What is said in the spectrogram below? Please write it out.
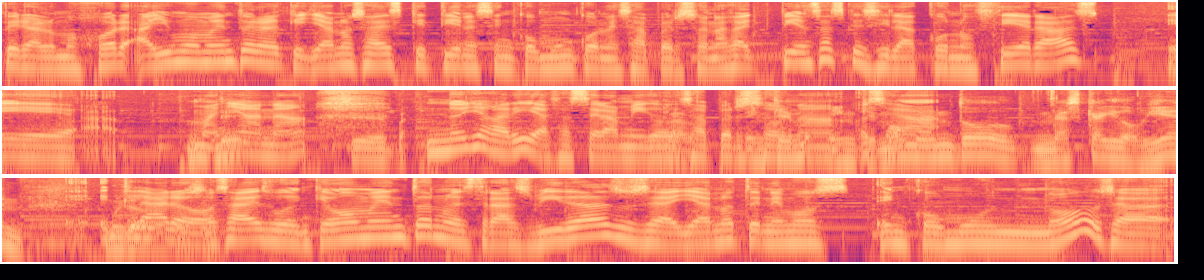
pero a lo mejor hay un momento en el que ya no sabes qué tienes en común con esa persona. piensas que si la conocieras eh, mañana, no llegarías a ser amigo de esa persona. ¿En qué, momento me has caído bien? Eh, claro, ¿sabes? O en qué momento nuestras vidas, o sea, ya no tenemos en común, ¿no? O sea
